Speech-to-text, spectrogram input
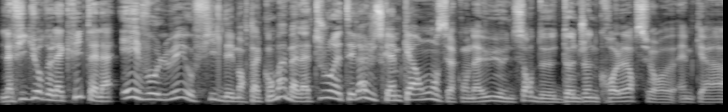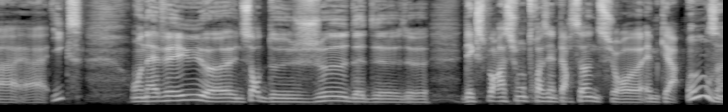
la figure de la crypte, elle a évolué au fil des Mortal Kombat, mais elle a toujours été là jusqu'à MK11, c'est-à-dire qu'on a eu une sorte de dungeon crawler sur MKX. On avait eu une sorte de jeu d'exploration de, de, troisième personne sur MK11,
